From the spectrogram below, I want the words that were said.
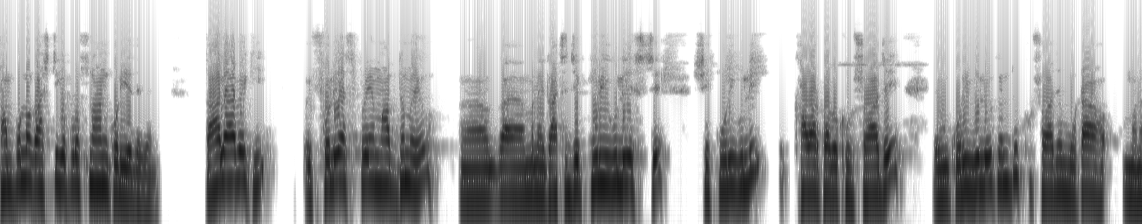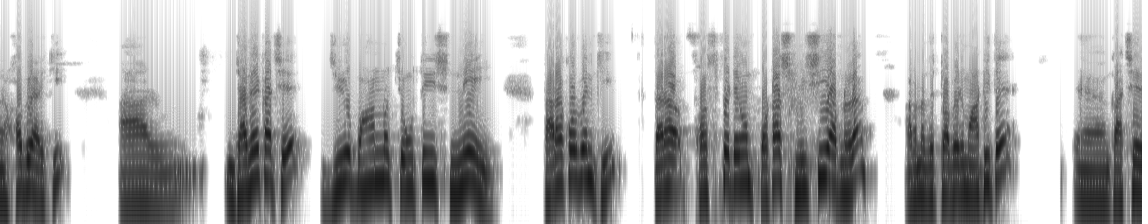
সম্পূর্ণ গাছটিকে প্রস্নান করিয়ে দেবেন। তাহলে হবে কি, ওই ফোলিয়ার স্প্রের মাধ্যমেও মানে গাছের যে কুড়িগুলি এসছে, সেই কুড়িগুলি খাবার পাবে খুব সহজেই এবং কুড়িগুলিও কিন্তু খুব সহজে মোটা মানে হবে আর কি। আর যাদের কাছে জিরো বাহান্ন চৌত্রিশ নেই, তারা করবেন কি, তারা ফসফেট এবং পটাশ মিশিয়ে আপনারা আপনাদের টবের মাটিতে গাছের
